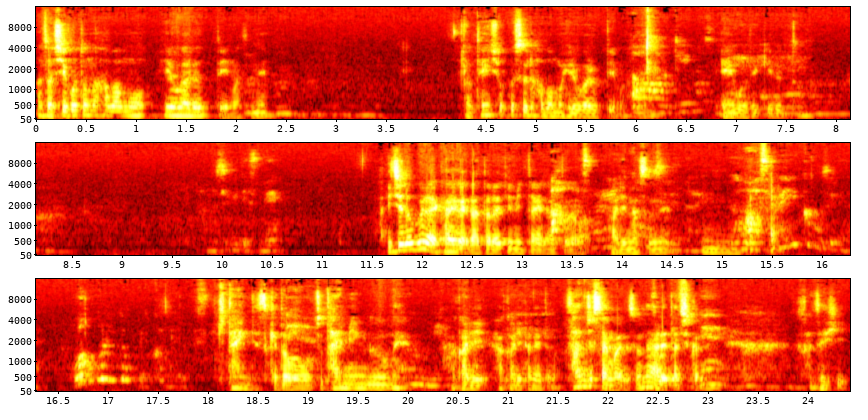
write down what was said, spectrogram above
あとは仕事の幅も広がるって言いますね。転職する幅も広がるって言いますね。すね。英語できるとうん楽しみですね。一度ぐらい海外で働いてみたいなっていうのはありますね。ううんん。あ、それいいかもしれない。ワンホリドッグかなりです行きたいんですけど、ちょっとタイミングをね、うん測り、測りかねてます。30歳前ですよね、あれ確かね。ぜひ。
